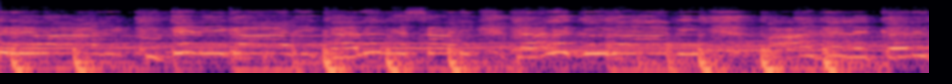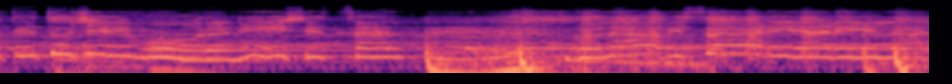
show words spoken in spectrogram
नखरेवाली कुठे निघाली? घालून साडी लाल गुलाबी. पागल करते तुझे मोर निशी चाल गुलाबी साडी आणि लाल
